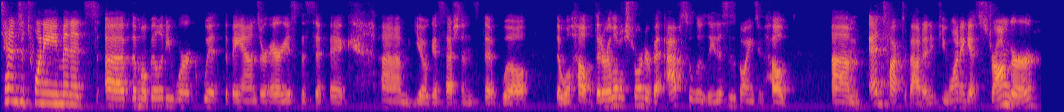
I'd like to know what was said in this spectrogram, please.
10 to 20 minutes of the mobility work with the bands or area specific um, yoga sessions that will that will help that are a little shorter but absolutely this is going to help um, ed talked about it. If you want to get stronger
